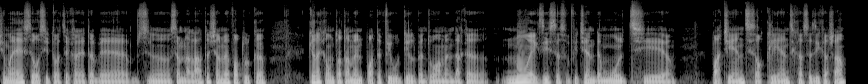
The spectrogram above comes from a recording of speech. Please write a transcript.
Și mai este o situație care trebuie semnalată și anume faptul că chiar dacă un tratament poate fi util pentru oameni, dacă nu există suficient de mulți pacienți sau clienți, ca să zic așa,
